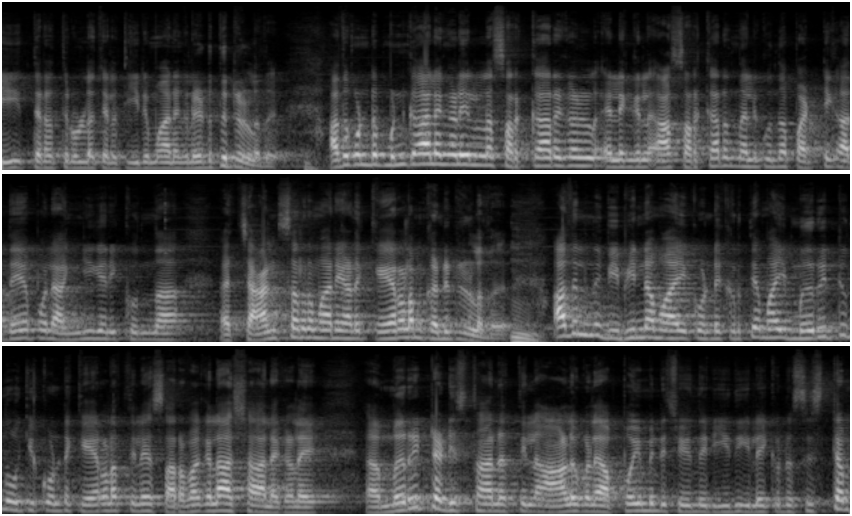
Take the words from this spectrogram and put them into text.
ഈ ഇത്തരത്തിലുള്ള ചില തീരുമാനങ്ങൾ എടുത്തിട്ടുള്ളത്. അതുകൊണ്ട് മുൻകാലങ്ങളിലുള്ള സർക്കാരുകൾ അല്ലെങ്കിൽ ആ സർക്കാർ നൽകുന്ന പട്ടിക അതേപോലെ അംഗീകരിക്കുന്ന ചാൻസലർമാരെയാണ് കേരളം കണ്ടിട്ടുള്ളത്. അതിൽ നിന്ന് വിഭിന്നമായിക്കൊണ്ട് കൃത്യമായി മെറിറ്റ് നോക്കിക്കൊണ്ട് കേരളത്തിലെ സർവകലാശാലകളെ മെറിറ്റ് അടിസ്ഥാനത്തിൽ ആളുകളെ അപ്പോയിന്റ്മെന്റ് ചെയ്യുന്ന രീതിയിലേക്ക് ഒരു സിസ്റ്റം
